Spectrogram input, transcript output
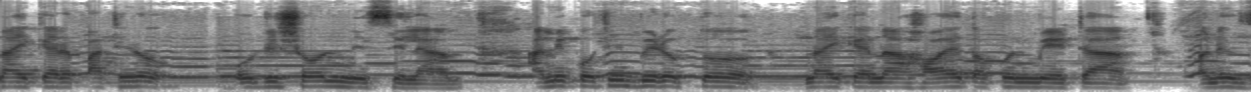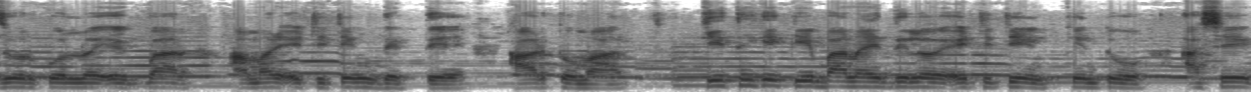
নায়িকার পাঠের অডিশন নিচ্ছিলাম। আমি কঠিন বিরক্ত নায়িকা না হয় তখন মেয়েটা অনেক জোর করল একবার আমার এডিটিং দেখতে। আর তোমার? কি থেকে কি বানাই দিল এডিটিং কিন্তু আশিক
